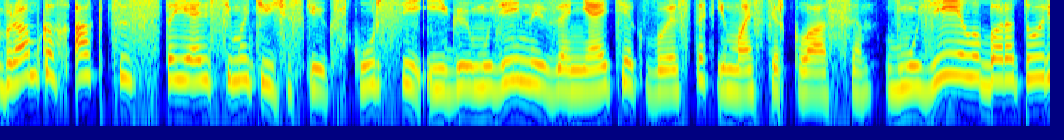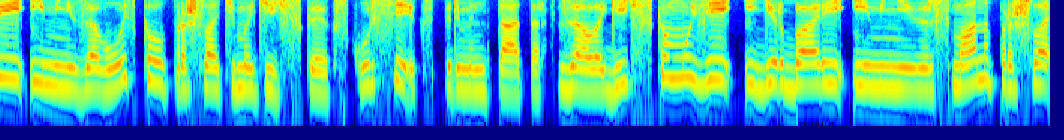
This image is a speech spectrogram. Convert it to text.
В рамках акции состоялись тематические экскурсии, игры, музейные занятия, квесты и мастер-классы. В музее и лаборатории имени Завойского прошла тематическая экскурсия «Экспериментатор». В зоологическом музее и гербарии имени Версмана прошла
